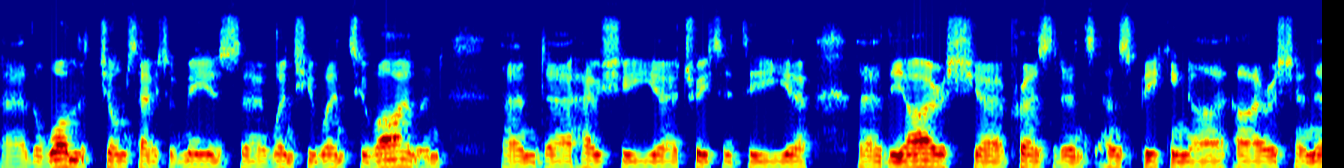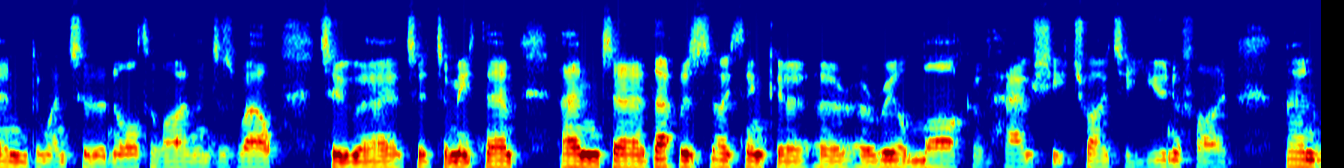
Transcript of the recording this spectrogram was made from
Uh, the one that jumps out of me is uh, when she went to Ireland and uh, how she uh, treated the uh, the Irish president and speaking Irish, and then went to the north of Ireland as well to to, to meet them. And that was, I think, a, a, a, real mark of how she tried to unify and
